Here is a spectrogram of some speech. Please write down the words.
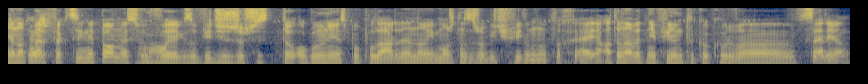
Nie no, też- perfekcyjny pomysł, No. bo jak widzisz, że wszystko to ogólnie jest popularne, no i można zrobić film, no to hej, a to nawet nie film, tylko kurwa serial.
